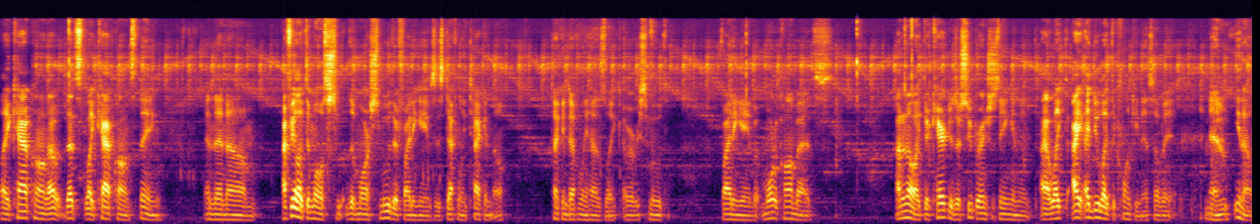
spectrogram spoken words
like Capcom that that's like Capcom's thing. And then um I feel like the most the more smoother fighting games is definitely Tekken though. Tekken definitely has like a very smooth fighting game, but Mortal Kombat's I don't know, like their characters are super interesting, and I like I, I do like the clunkiness of it, and Yeah. you know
